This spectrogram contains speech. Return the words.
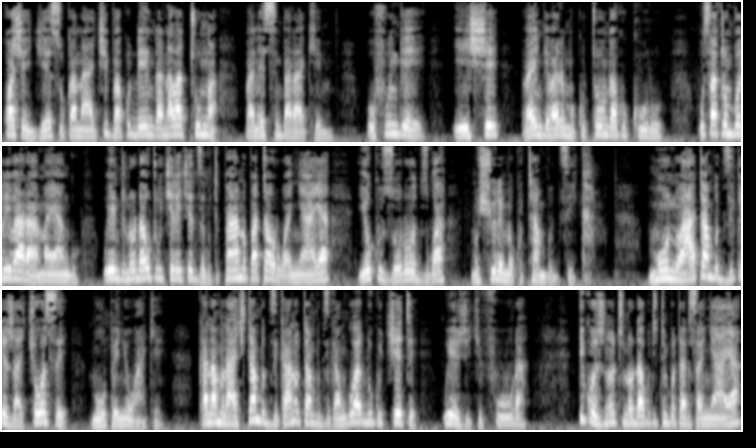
kwashe jesu kana achibva kudenga navatumwa vane simba rake. Ufunge ishe vainge vari mukutonga kukuru. Usatomborivara hama yangu uye ndinoda kuti ucherechedze kuti pano pataurwa nyaya yokuzorodzwa mushure mekutambudzika munhu haatambudzike zvachose muupenyu hwake. Kana munhu achitambudzika anotambudzika nguva duku chete uye zvichipfuura. Iko zvino tinoda kuti timbotarisa nyaya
